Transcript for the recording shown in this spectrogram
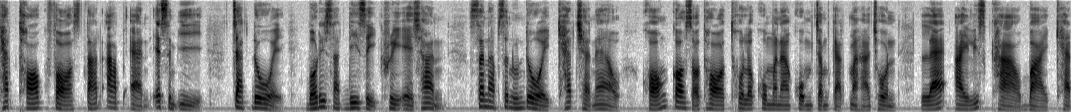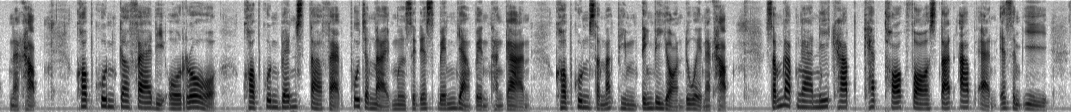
Cat Talk for Startup and SME จัดโดยบริษัท DC Creation สนับสนุนโดย Cat Channel ของ กสทโทรคมนาคมจำกัดมหาชน และ i r i s c o w by Cat นะครับ ขอบคุณกาแฟดิโอโร ขอบคุณเบนซ์สตาร์แฟกผู้จำหน่าย Mercedes-Benz อย่างเป็นทางการ ขอบคุณสำนักพิมพ์ติ้งบิยอนด้วยนะครับ สำหรับงานนี้ครับ Cat Talk for Startup and SME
